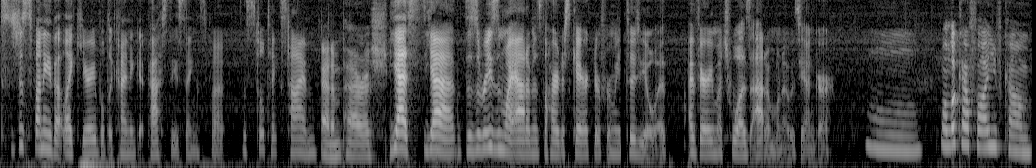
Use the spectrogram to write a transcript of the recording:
It's just funny that like you're able to kind of get past these things, but it still takes time. Adam Parrish. Yes, yeah. There's a reason why Adam is the hardest character for me to deal with. I very much was Adam when I was younger. Mm. Well, look how far you've come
